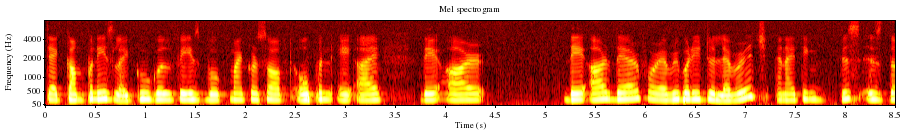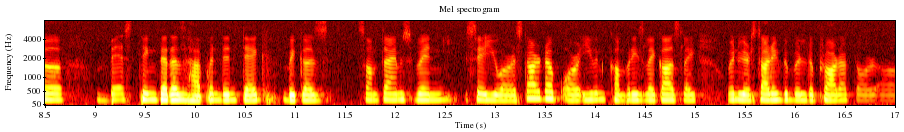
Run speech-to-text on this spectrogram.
tech companies like Google, Facebook, Microsoft, OpenAI, they are they are there for everybody to leverage. And I think this is the best thing that has happened in tech because sometimes when, say, you are a startup or even companies like us, like when we are starting to build a product or uh,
